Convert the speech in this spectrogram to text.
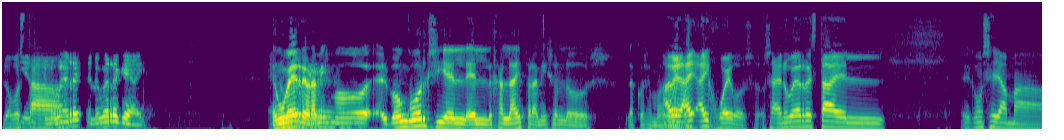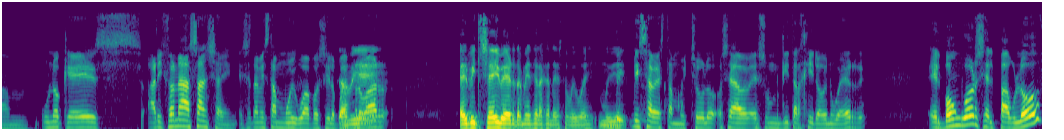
Luego ¿Y en, está... en VR, ¿En VR qué hay? En VR ahora mismo el Boneworks y el, el Half-Life para mí son los, las cosas más A ver, hay, hay juegos. O sea, en VR está el... eh, ¿Cómo se llama? Uno que es Arizona Sunshine. Ese también está muy guapo. Si lo puedes También. probar, El Beat Saber también dice la gente que está muy, guay, muy bien. Beat Saber está muy chulo. O sea, es un Guitar Hero en VR. El Bone Wars, el Pavlov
